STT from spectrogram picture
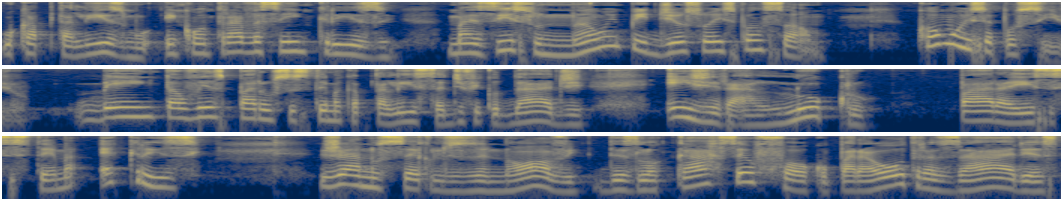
o capitalismo encontrava-se em crise, mas isso não impediu sua expansão. Como isso é possível? Bem, talvez para o sistema capitalista, a dificuldade em gerar lucro para esse sistema é crise. Já no século XIX, deslocar seu foco para outras áreas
